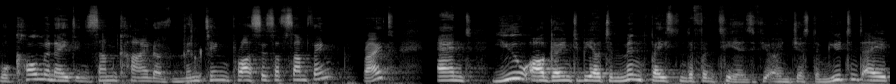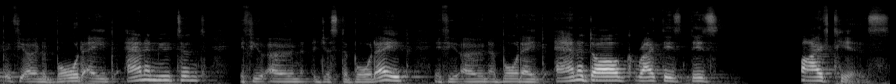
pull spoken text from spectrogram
will culminate in some kind of minting process of something right? And you are going to be able to mint based on different tiers. If you own just a mutant ape if you own a bored ape and a mutant if you own just a bored ape if you own a bored ape and a dog right? There's there's five tiers,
